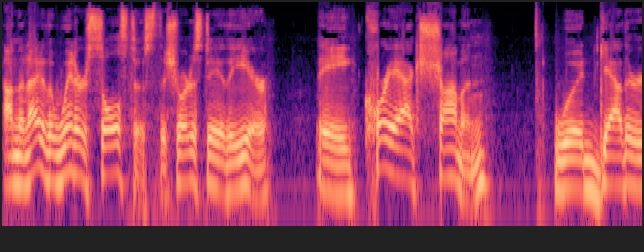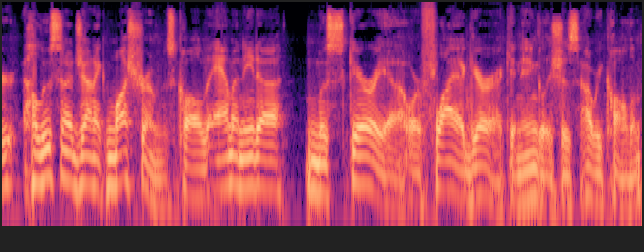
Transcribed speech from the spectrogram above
On the night of the winter solstice, the shortest day of the year, a Koryak shaman would gather hallucinogenic mushrooms called Amanita muscaria, or fly agaric in English is how we call them.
